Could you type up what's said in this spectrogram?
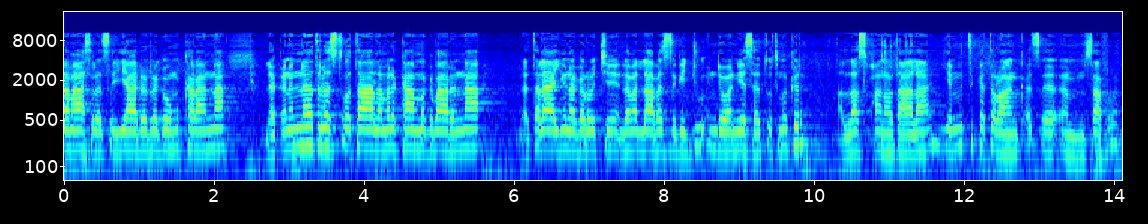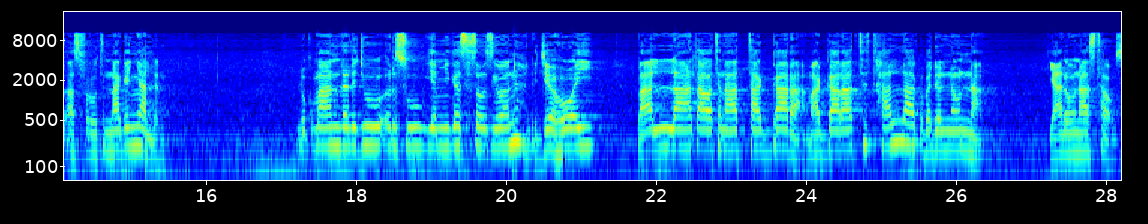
ለማስረጽ እያደረገው ሙከራና ለቅንነት፣ ለስጦታ፣ ለመልካም ምግባርና ለተለያዩ ነገሮች ለመላበስ ዝግጁ እንዲሆን የሰጡት ምክር አላህ ስብሓነሁ ወተዓላ የምትከተለው አንቀጽ ሰፍሮት አስፍሮት እናገኛለን። ሉቅማን ለልጁ እርሱ የሚገስጸው ሲሆን ልጄ ሆይ በአላህ ጣዖትን አታጋራ፣ ማጋራት ታላቅ በደል ነውና ያለውን አስታውስ።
